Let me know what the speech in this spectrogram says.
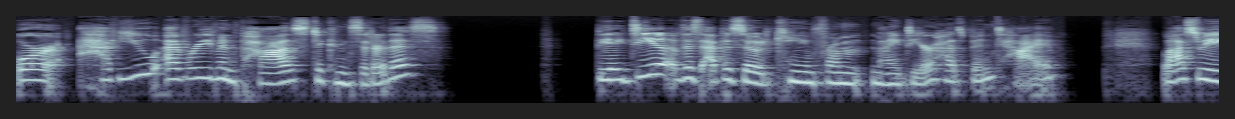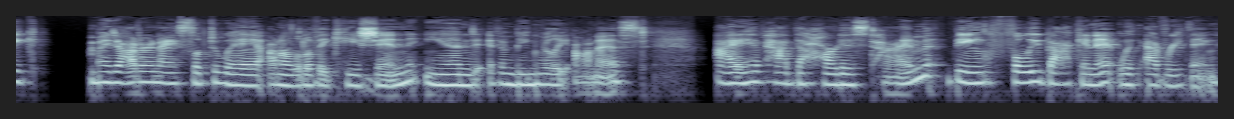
Or have you ever even paused to consider this? The idea of this episode came from my dear husband, Ty, Last week, my daughter and I slipped away on a little vacation. And if I'm being really honest, I have had the hardest time being fully back in it with everything,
